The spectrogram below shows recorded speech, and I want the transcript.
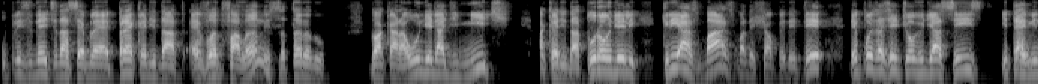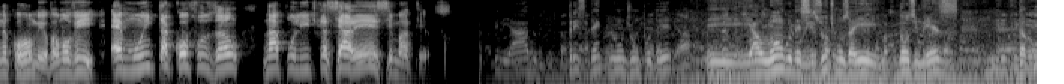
o presidente da Assembleia pré-candidato Evandro falando em Santana do, do Acaraú, onde ele admite a candidatura, onde ele cria as bases para deixar o PDT. Depois a gente ouve o de Assis e termina com o Romeu. Vamos ouvir? É muita confusão na política cearense, Matheus. Filiado, presidente de um poder e ao longo desses últimos aí 12 meses,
